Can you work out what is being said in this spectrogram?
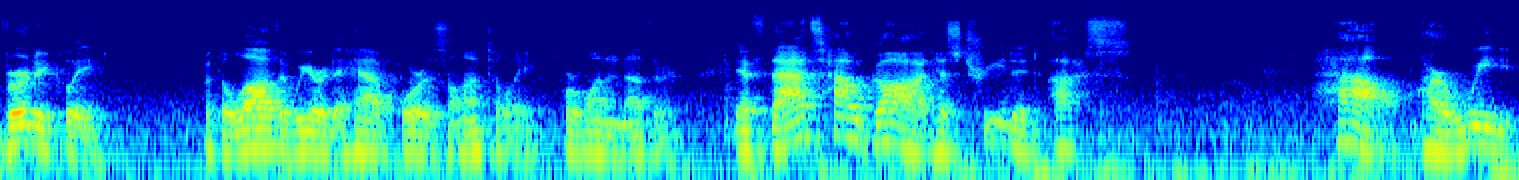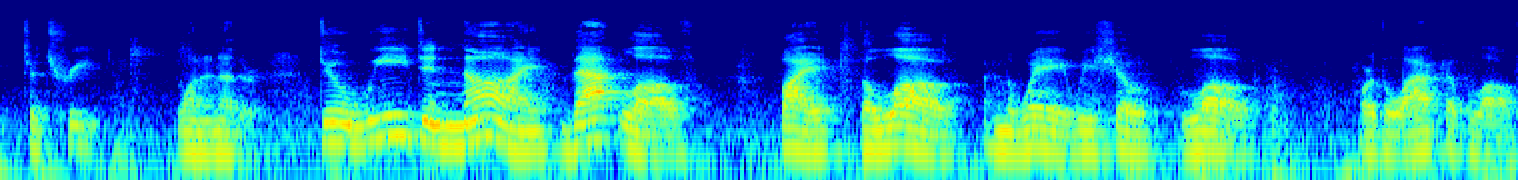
vertically, but the love that we are to have horizontally for one another. If that's how God has treated us, how are we to treat one another? Do we deny that love by the love and the way we show love or the lack of love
